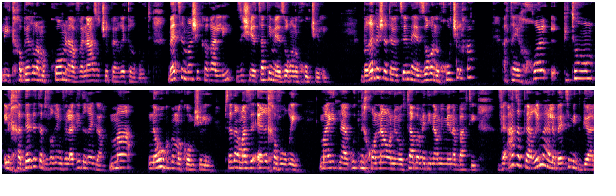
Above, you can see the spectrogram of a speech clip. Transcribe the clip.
להתחבר למקום, להבנה הזאת של פערי תרבות. בעצם מה שקרה לי זה שיצאתי מאזור הנוחות שלי. ברגע שאתה יוצא מאזור הנוחות שלך, אתה יכול פתאום לחדד את הדברים ולהגיד רגע, מה נהוג במקום שלי, בסדר? מה זה ערך עבורי? מהי התנהגות נכונה או נאותה במדינה ממנה באתי. ואז הפערים האלה בעצם מתגל,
